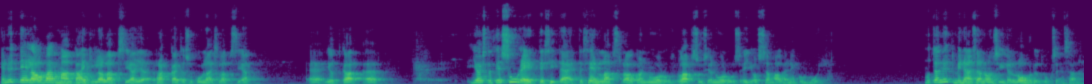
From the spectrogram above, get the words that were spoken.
Ja nyt teillä on varmaan kaikilla lapsia ja rakkaita sukulaislapsia, jotka, joista te sureitte sitä, että sen lapsraukan nuoruus, lapsuus ja nuoruus ei ole samanlainen kuin muilla. Mutta nyt minä sanon siihen lohdutuksen sanan,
